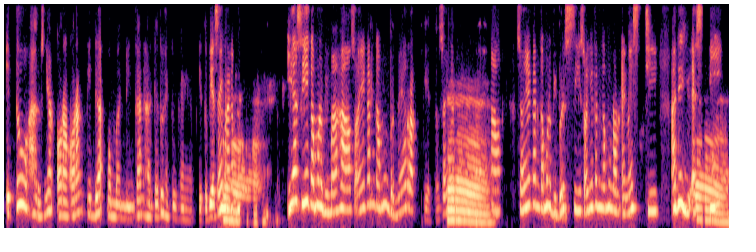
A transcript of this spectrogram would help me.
itu harusnya orang-orang tidak membandingkan harga itu head to head gitu. Biasanya mereka oh. Iya sih, kamu lebih mahal, soalnya kan kamu bermerek gitu. Soalnya kan hmm. mahal, soalnya kan kamu lebih bersih, soalnya kan kamu non MSG. Ada USP hmm.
